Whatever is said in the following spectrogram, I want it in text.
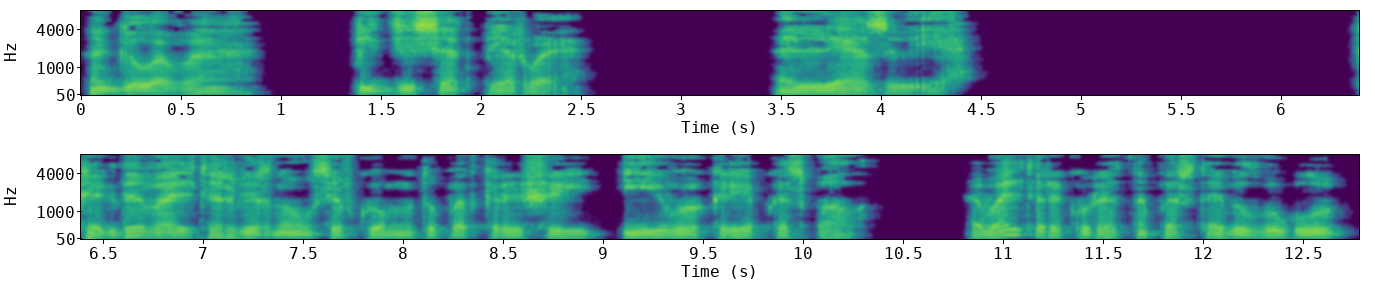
Глава 51. Лезвие. Когда Вальтер вернулся в комнату под крышей, и его крепко спал, Вальтер аккуратно поставил в углу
